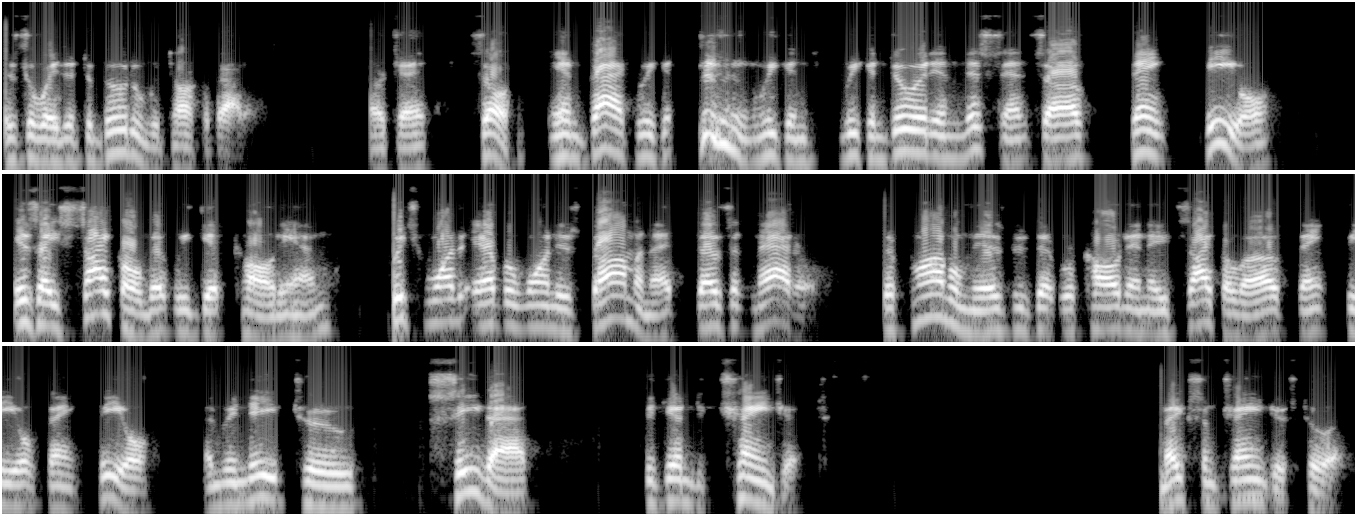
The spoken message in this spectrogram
Is the way that the Buddha would talk about it. Okay. So in fact, we can we can we can do it in this sense of think, feel is a cycle that we get caught in. Which whatever one is dominant doesn't matter. The problem is, is that we're caught in a cycle of think, feel, think, feel, and we need to see that, begin to change it, make some changes to it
